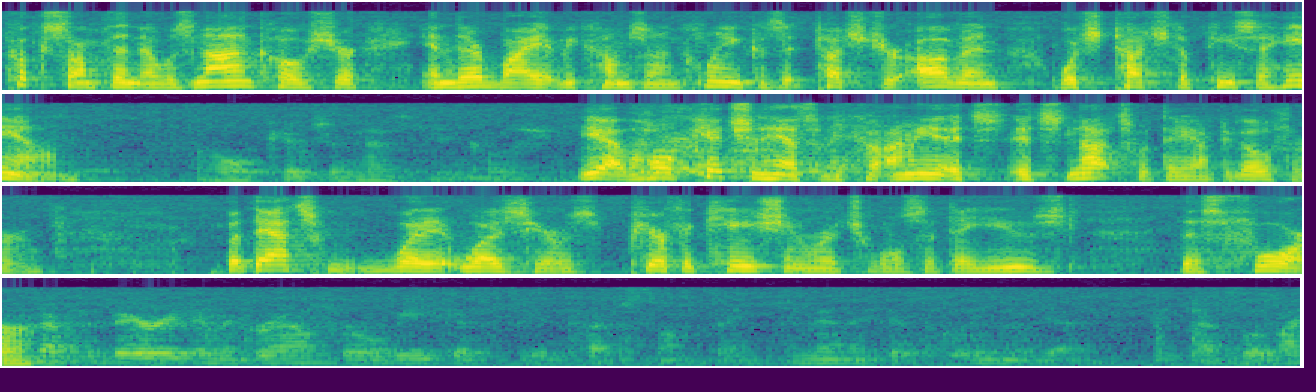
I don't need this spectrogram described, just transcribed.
cook something that was non-kosher, and thereby it becomes unclean because it touched your oven, which touched a piece of ham. The whole kitchen has to be kosher. Yeah, the whole kitchen has to be. I mean, it's it's nuts what they have to go through. But that's what it was here. It was purification rituals that they used this for. You have to bury it in the ground for a week if it touched something, and then it gets clean again. That's what my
